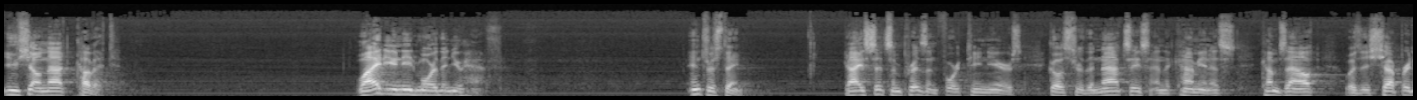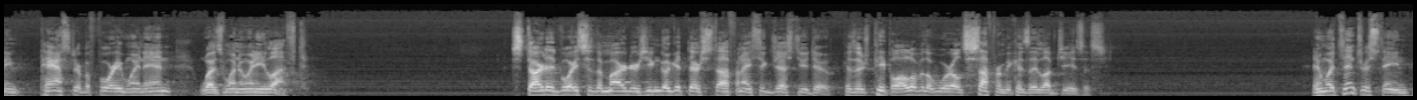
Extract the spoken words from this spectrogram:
You shall not covet. Why do you need more than you have? Interesting. Guy sits in prison 14 years, goes through the Nazis and the communists, comes out, was a shepherding pastor before he went in, was when, when he left. Started Voice of the Martyrs. You can go get their stuff, and I suggest you do, because there's people all over the world suffering because they love Jesus. And what's interesting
